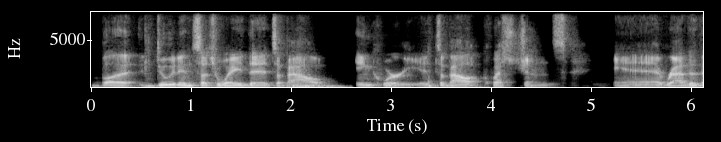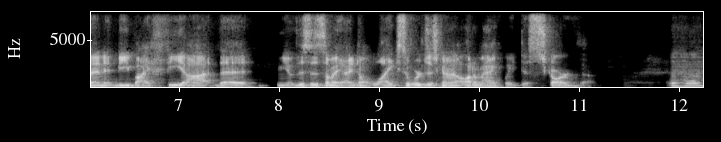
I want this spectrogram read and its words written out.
but do it in such a way that it's about inquiry, it's about questions, and rather than it be by fiat that you know this is somebody I don't like, so we're just going to automatically discard them. Uh-huh.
